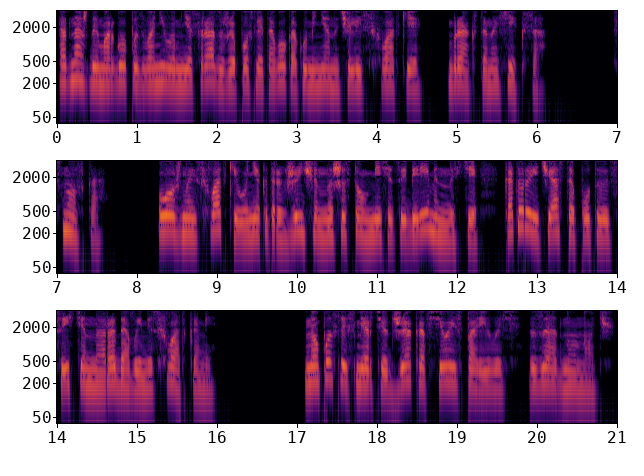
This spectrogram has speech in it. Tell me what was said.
Однажды Марго позвонила мне сразу же после того, как у меня начались схватки Бракстона Хикса. Сноска. Ложные схватки у некоторых женщин на шестом месяце беременности, которые часто путают с истинно родовыми схватками. Но после смерти Джека все испарилось за одну ночь.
